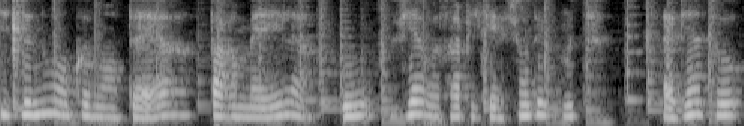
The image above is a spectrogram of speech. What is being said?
Dites-le nous en commentaire, par mail ou via votre application d'écoute. À bientôt!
